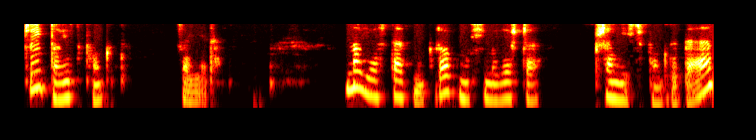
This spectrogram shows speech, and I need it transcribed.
czyli to jest punkt C1. No i ostatni krok, musimy jeszcze przenieść punkt D.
